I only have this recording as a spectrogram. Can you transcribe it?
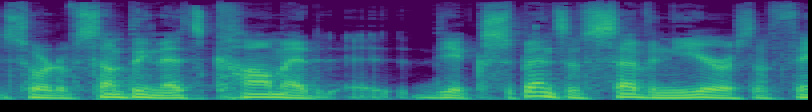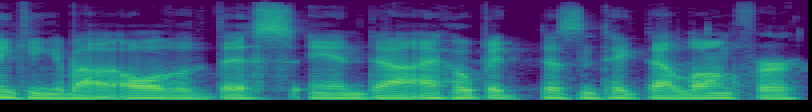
sort of something that's come at the expense of seven years of thinking about all of this. And uh, I hope it doesn't take that long for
